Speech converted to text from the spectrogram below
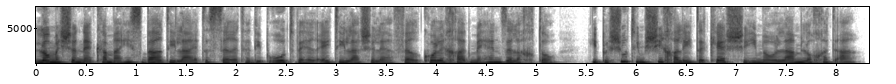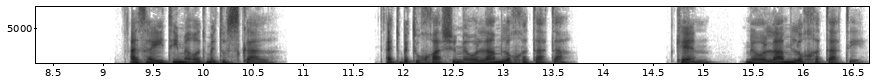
לא משנה כמה הסברתי לה את עשרת הדיברות והראיתי לה שלהפר כל אחד מהן זה לחטוא, היא פשוט המשיכה להתעקש שהיא מעולם לא חטאה. אז הייתי מאוד מתוסכל. את בטוחה שמעולם לא חטאת? כן, מעולם לא חטאתי.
